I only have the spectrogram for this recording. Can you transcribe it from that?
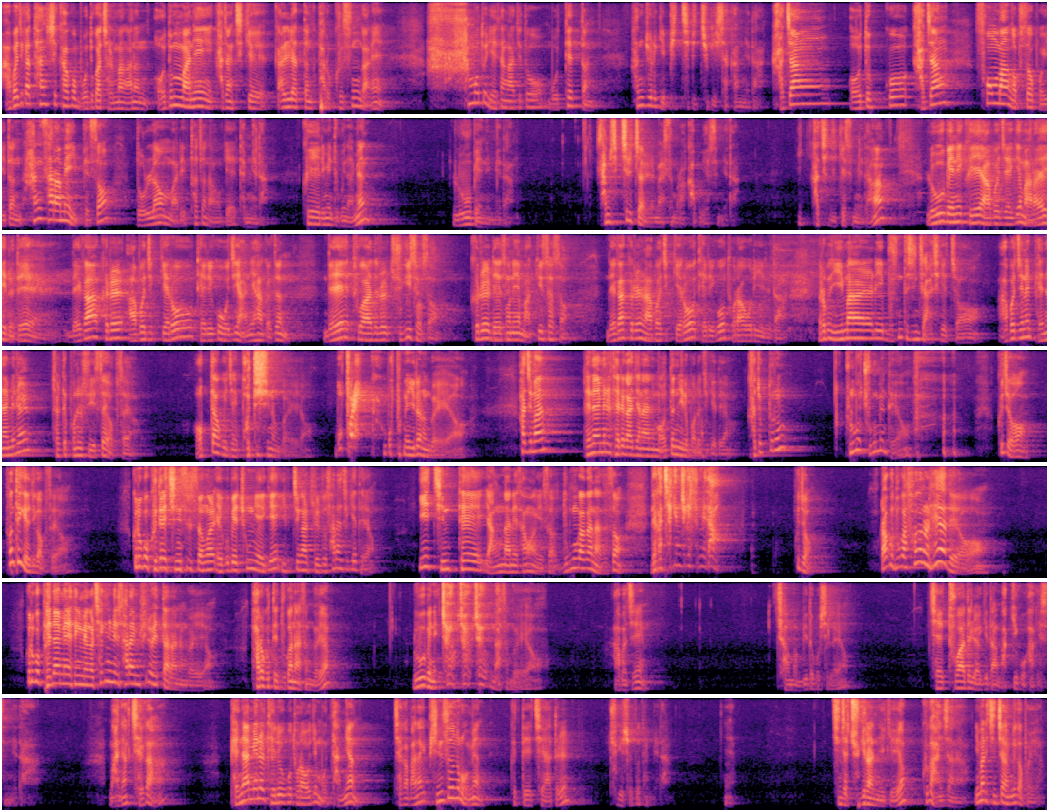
아버지가 탄식하고 모두가 절망하는 어둠만이 가장 짙게 깔렸던 바로 그 순간에 아무도 예상하지도 못했던 한 줄기 빛이 비추기 시작합니다. 가장 어둡고 가장 소망 없어 보이던 한 사람의 입에서 놀라운 말이 터져 나오게 됩니다. 그의 이름이 누구냐면 루벤입니다. 37절 말씀으로 가보겠습니다. 같이 읽겠습니다. 루벤이 그의 아버지에게 말하여 이르되 내가 그를 아버지께로 데리고 오지 아니하거든 내 두 아들을 죽이소서 그를 내 손에 맡기소서 내가 그를 아버지께로 데리고 돌아오리이다. 여러분 이 말이 무슨 뜻인지 아시겠죠? 아버지는 베냐민을 절대 보낼 수 있어요, 없어요? 없다고 이제 버티시는 거예요. 못 보내, 못 보내 이러는 거예요. 하지만 베냐민을 데려가지 않으면 어떤 일이 벌어지게 돼요? 가족들은 굶어 죽으면 돼요. 그죠? 선택의 여지가 없어요. 그리고 그들의 진실성을 애굽의 총리에게 입증할 길도 사라지게 돼요. 이 진퇴양난의 상황에서 누군가가 나서서 내가 책임지겠습니다. 그죠? 라고 누가 선언을 해야 돼요. 그리고 베냐민의 생명을 책임질 사람이 필요했다라는 거예요. 바로 그때 누가 나선 거예요? 루벤이 저요, 저요, 저요 나선 거예요. 아버지, 저 한번 믿어보실래요? 제 두 아들 여기다 맡기고 가겠습니다. 만약 제가 베냐민을 데리고 돌아오지 못하면 제가 만약에 빈손으로 오면 그때 제 아들 죽이셔도 됩니다. 예. 진짜 죽이라는 얘기예요? 그거 아니잖아요. 이 말이 진짜 의미가 뭐예요?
